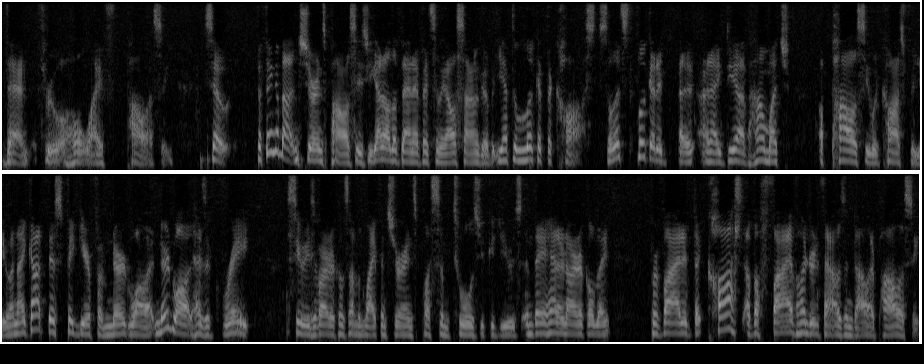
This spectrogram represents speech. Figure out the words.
than through a whole life policy. So the thing about insurance policies, you got all the benefits and they all sound good, but you have to look at the cost. So let's look at a, an idea of how much a policy would cost for you. And I got this figure from NerdWallet. NerdWallet has a great series of articles on life insurance plus some tools you could use. And they had an article that provided the cost of a $500,000 policy.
